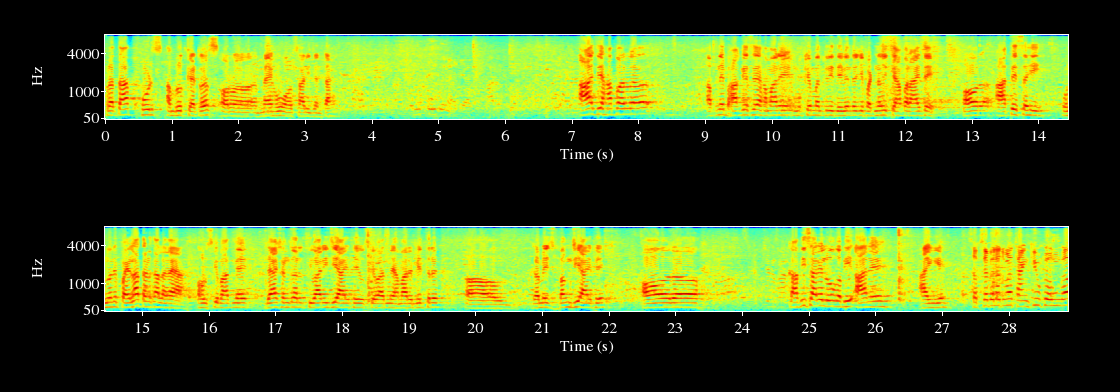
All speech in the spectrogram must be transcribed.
प्रताप फूड्स, अमृत कैटरस और मैं हूँ और सारी जनता है। आज यहाँ पर अपने भाग्य से हमारे मुख्यमंत्री देवेंद्र जी फडणवीस यहाँ पर आए थे और आते सही उन्होंने पहला तड़का लगाया और उसके बाद में दयाशंकर तिवारी जी आए थे, उसके बाद में हमारे मित्र रमेश बंग जी आए थे और काफ़ी सारे लोग अभी आ रहे हैं, आएँगे। सबसे पहले तो मैं थैंक यू कहूँगा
